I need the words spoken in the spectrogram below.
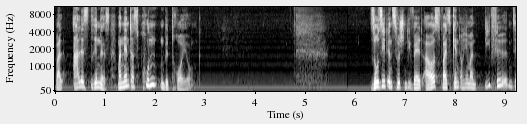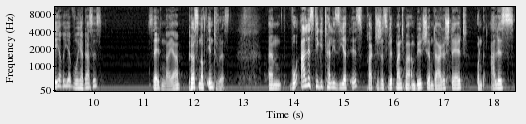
Weil alles drin ist. Man nennt das Kundenbetreuung. So sieht inzwischen die Welt aus. Weiß, kennt auch jemand die Filmserie, woher das ist? Seltener, ja? Person of Interest. Ähm, wo alles digitalisiert ist, praktisch, es wird manchmal am Bildschirm dargestellt und alles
